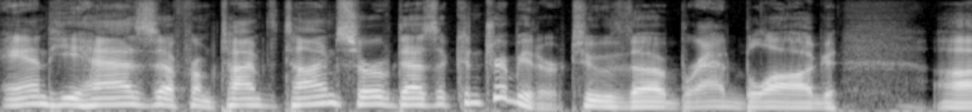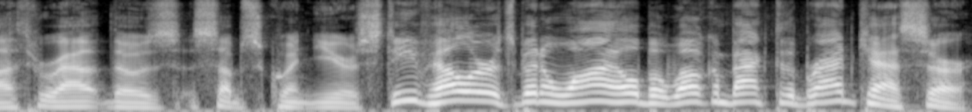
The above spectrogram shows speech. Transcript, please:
And he has, uh, from time to time, served as a contributor to the Brad blog uh, throughout those subsequent years. Steve Heller, it's been a while, but welcome back to the broadcast, sir.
